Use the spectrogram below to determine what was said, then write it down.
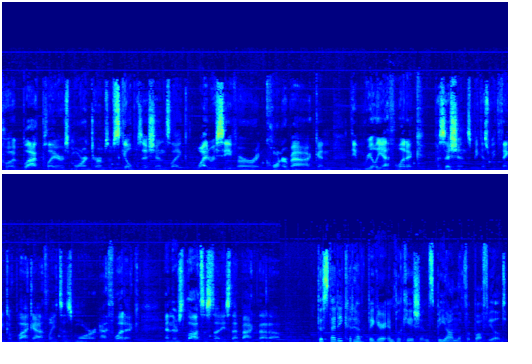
put black players more in terms of skill positions like wide receiver and cornerback and the really athletic positions because we think of black athletes as more athletic. And there's lots of studies that back that up. The study could have bigger implications beyond the football field.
